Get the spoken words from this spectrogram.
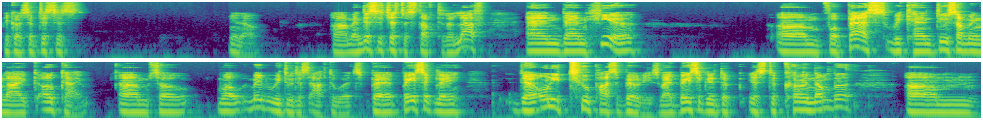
Because if this is, you know, um, and this is just the stuff to the left. And then here, um, for best, we can do something like, okay, um, so, well, maybe we do this afterwards. But basically, there are only two possibilities, right? Basically, the, it's the current number um,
